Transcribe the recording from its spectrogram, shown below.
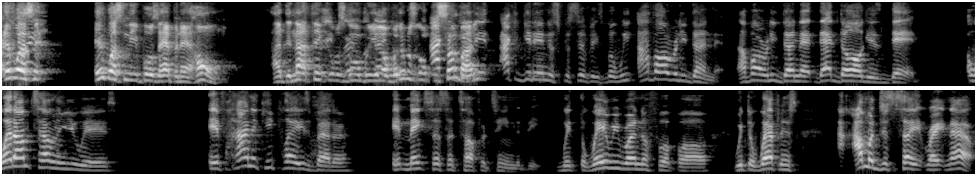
it, it wasn't. It wasn't even supposed to happen at home. I did not think it was going to be, Hey, but it was going to I be can somebody. in- I could get into specifics, but we I've already done that. I've already done that. That dog is dead. What I'm telling you is if Heinicke plays better, it makes us a tougher team to beat. With the way we run the football, with the weapons, I- I'm gonna just say it right now.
